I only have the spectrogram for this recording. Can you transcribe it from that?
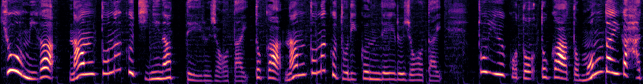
興味がなんとなく気になっている状態とかなんとなく取り組んでいる状態ということとかあと問題がはっ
